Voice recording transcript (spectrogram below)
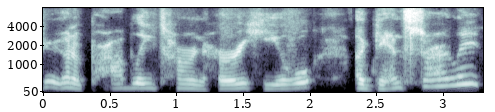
you're gonna probably turn her heel against Charlotte.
